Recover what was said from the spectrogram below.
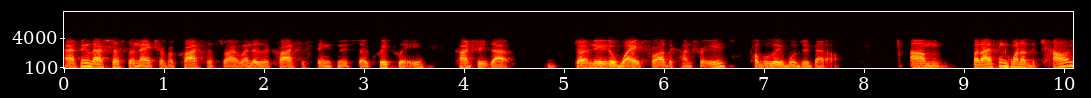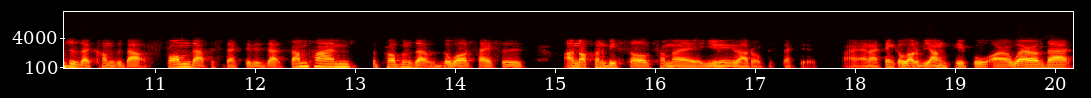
And I think that's just the nature of a crisis, right? When there's a crisis, things move so quickly. Countries that don't need to wait for other countries probably will do better. Um, but I think one of the challenges that comes about from that perspective is that sometimes the problems that the world faces are not going to be solved from a unilateral perspective. Right? And I think a lot of young people are aware of that.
